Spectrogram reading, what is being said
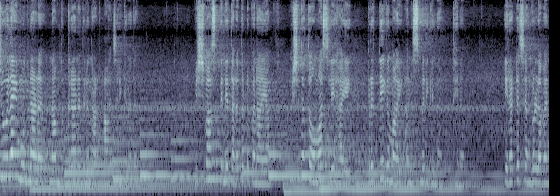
ജൂലൈ മൂന്നിനാണ് നാം ദുഃഖാന തിരുനാൾ ആചരിക്കുന്നത്. വിശ്വാസത്തിന്റെ തലത്തൊട്ടപ്പനായ വിശുദ്ധ തോമസ് ലിഹായെ പ്രത്യേകമായി അനുസ്മരിക്കുന്ന ദിനം. ഇരട്ട ചങ്കുള്ളവൻ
